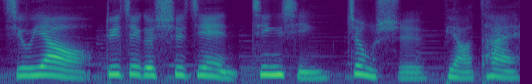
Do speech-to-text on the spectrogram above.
就要对这个事件进行正式表态。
